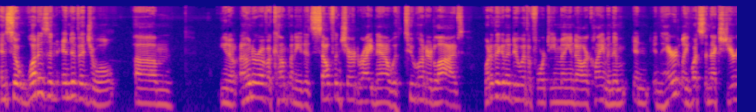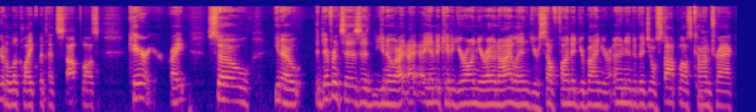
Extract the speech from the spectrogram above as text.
And so, what is an individual um, you know, owner of a company that's self-insured right now with 200 lives, What are they going to do with a $14 million claim? And then in, inherently, what's the next year going to look like with that stop loss carrier, right? So, you know, the difference is, uh, you know, I, I indicated you're on your own island, you're self funded, you're buying your own individual stop loss contract.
